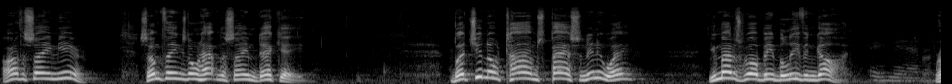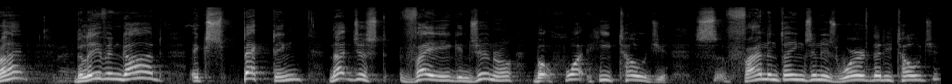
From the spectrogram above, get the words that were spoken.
or the same year. Some things don't happen the same decade. But you know, time's passing anyway. You might as well be believing God. Amen. Right? Believe in God, expecting not just vague in general, but what He told you. finding things in His Word that He told you.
